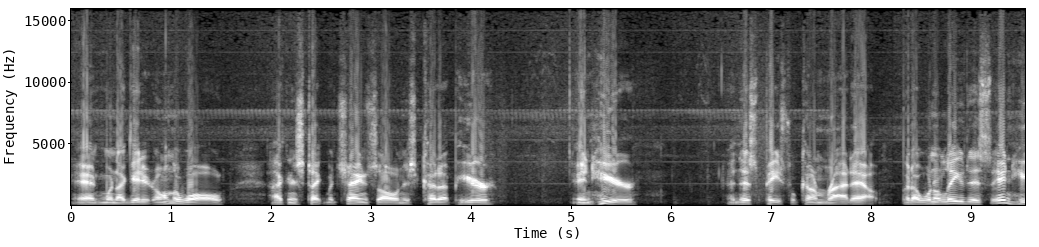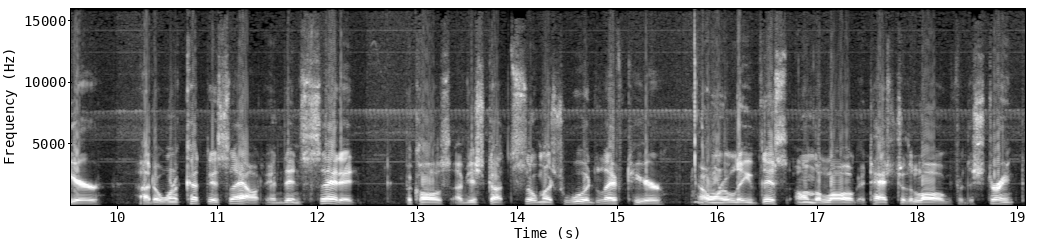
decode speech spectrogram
And when I get it on the wall, I can just take my chainsaw and just cut up here and here, and this piece will come right out. But I want to leave this in here. I don't want to cut this out and then set it because I've just got so much wood left here. I want to leave this on the log, attached to the log for the strength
